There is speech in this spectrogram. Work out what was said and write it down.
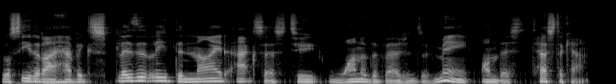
you'll see that I have explicitly denied access to one of the versions of me on this test account.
